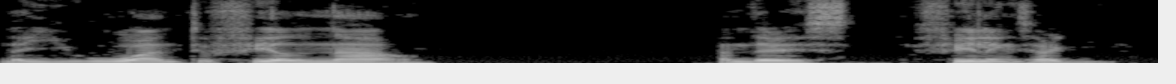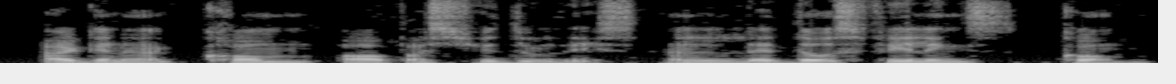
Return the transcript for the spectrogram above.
that you want to feel now. And there's feelings are are gonna come up as you do this. And let those feelings come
